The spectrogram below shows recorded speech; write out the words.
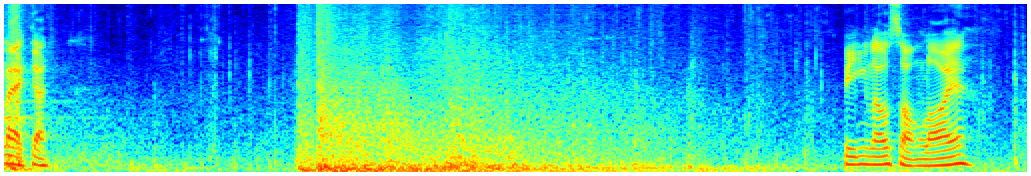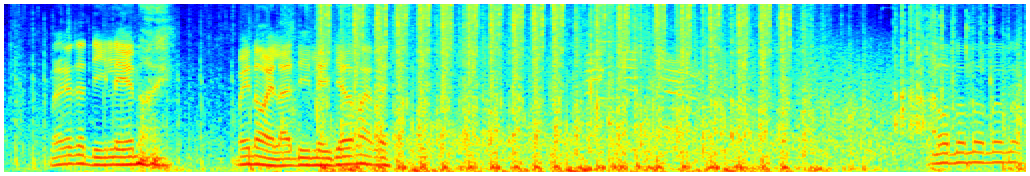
แลกกัน ปิงเรา 200อะมันก็จะดีเลย์หน่อย ไม่หน่อยละดีเลย์เยอะมากเลยลดลดลดลดลด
